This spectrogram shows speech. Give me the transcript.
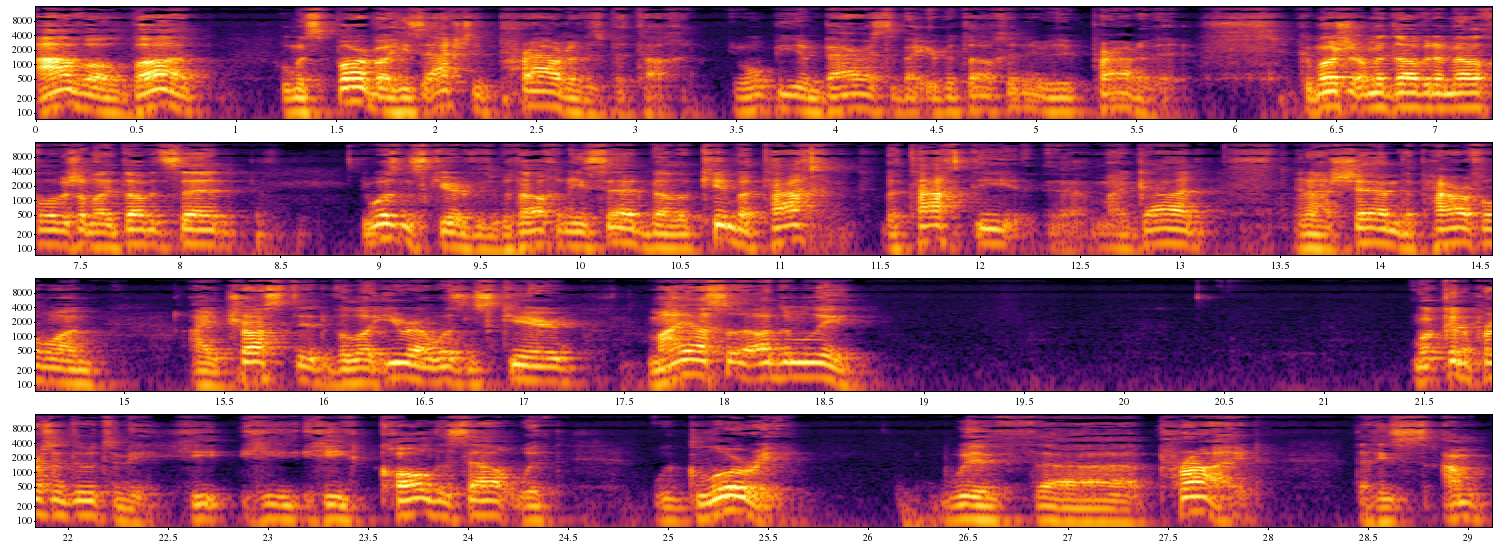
Aval, but who he's actually proud of his betachin. You won't be embarrassed about your betachin. You'll be proud of it. Like David said, he wasn't scared of his betachin. He said, betachti, uh, my God, and Hashem, the powerful one, I trusted. V'lo ira, I wasn't scared. Mayasa adam li. What can a person do to me? He he he called this out with with glory, with uh, pride, that he's I'm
